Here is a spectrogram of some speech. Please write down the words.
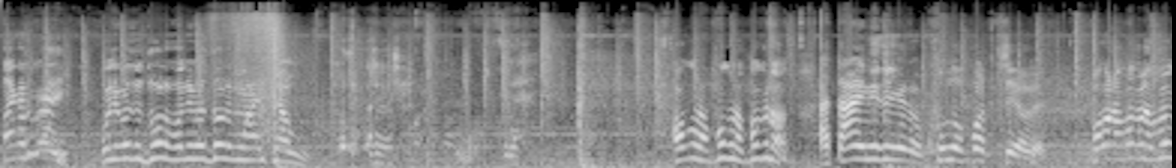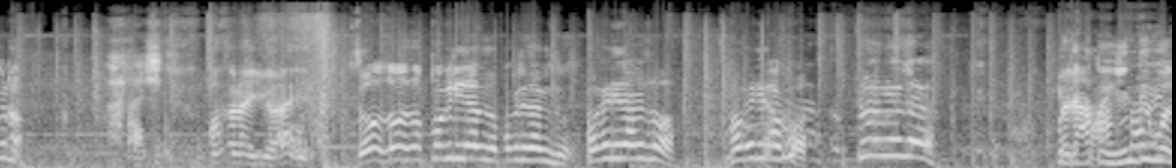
સાગરભાઈ ઓલી બાજુ દોડ ઓલી બાજુ દોડ હું અહીંથી આવું પકડો પકડો પકડો આ તાઈ નહીં થઈ ખુલ્લો પટ છે હવે પકડો પકડો પકડો હાશ, પકડાઈ ગયો હાય. જો જો જો પકડી રાખજો પકડી રાખજો પકડી રાખજો પકડી રાખો अरे हाँ तो हिंदी बोल।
